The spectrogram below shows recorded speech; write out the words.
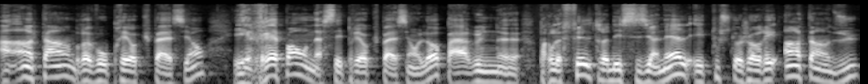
à entendre vos préoccupations et répondre à ces préoccupations-là par, une, par le filtre décisionnel et tout ce que j'aurais entendu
